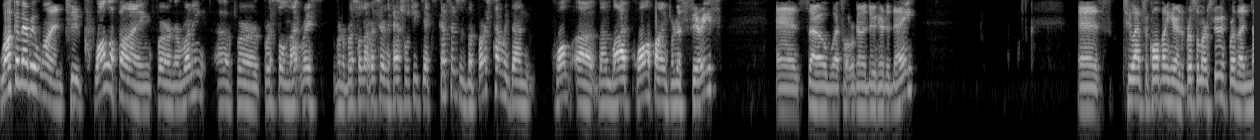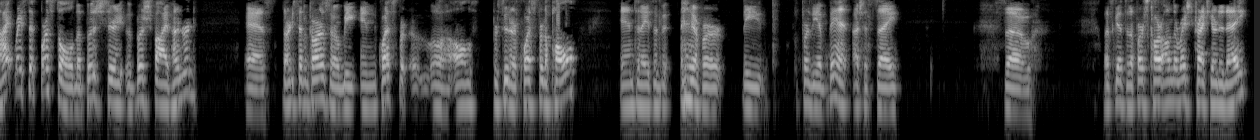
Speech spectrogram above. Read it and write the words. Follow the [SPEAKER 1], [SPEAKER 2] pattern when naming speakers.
[SPEAKER 1] Welcome everyone to qualifying for the running uh, for Bristol Night Race for the Bristol Night Race here in the Castrol GTX Cup Series. This is the first time we've done qual uh, done live qualifying for this series, and so that's what we're going to do here today. It's two laps of qualifying here at the Bristol Motor Speedway for the night race at Bristol, the Busch Series, the Busch 500. As 37 cars, so it'll be in quest for uh, all pursuit or quest for the pole And today's event for the for the event, I should say. So let's get to the first car on the racetrack here today.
